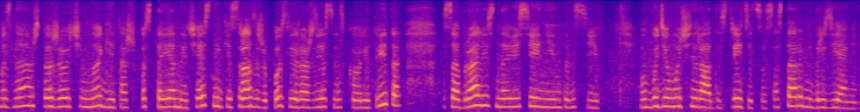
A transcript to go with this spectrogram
Мы знаем, что уже очень многие наши постоянные участники сразу же после рождественского ретрита собрались на весенний интенсив. Мы будем очень рады встретиться со старыми друзьями,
